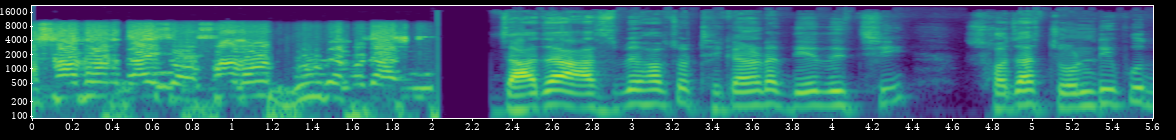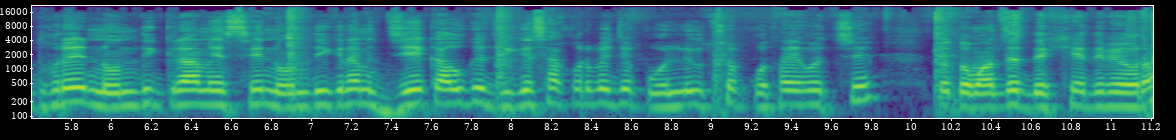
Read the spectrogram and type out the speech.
অসাধারণ। যা যা আসবে ভাবছ ঠিকানাটা দিয়ে দিচ্ছি। সজা চণ্ডীপুর ধরে নন্দীগ্রাম এসে নন্দীগ্রাম যে কাউকে জিজ্ঞাসা করবে যে পল্লী উৎসব কোথায় হচ্ছে তো তোমাদের দেখিয়ে দেবে ওরা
